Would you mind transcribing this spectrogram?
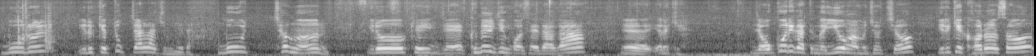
무를 이렇게 뚝 잘라줍니다. 무청은 이렇게 이제 그늘진 곳에다가 예, 이렇게 이제 옷걸이 같은 거 이용하면 좋죠. 이렇게 걸어서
